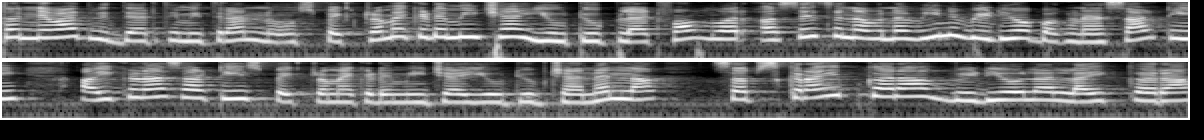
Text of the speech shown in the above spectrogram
धन्यवाद विद्यार्थी मित्रांनो. स्पेक्ट्रम अकॅडमीच्या यूट्यूब प्लॅटफॉर्मवर असेच नवनवीन व्हिडिओ बघण्यासाठी ऐकण्यासाठी स्पेक्ट्रम अकॅडमीच्या यूट्यूब चॅनलला सबस्क्राईब करा व्हिडिओला लाईक करा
